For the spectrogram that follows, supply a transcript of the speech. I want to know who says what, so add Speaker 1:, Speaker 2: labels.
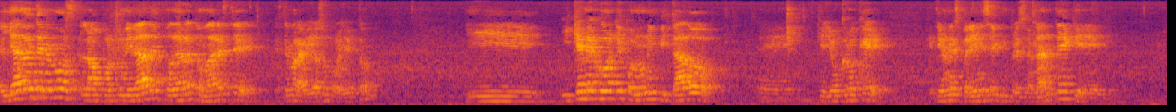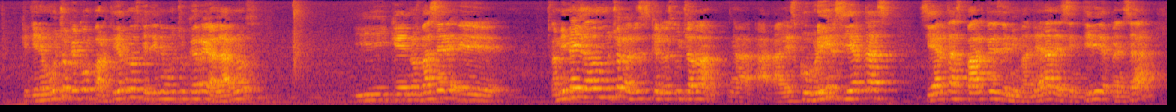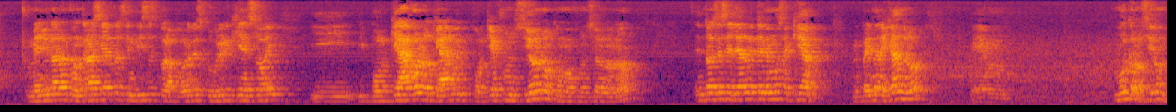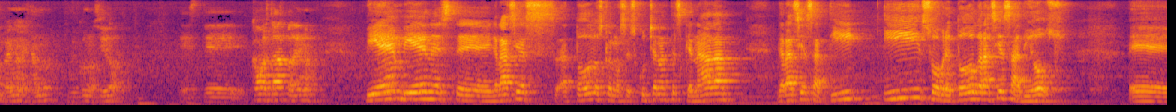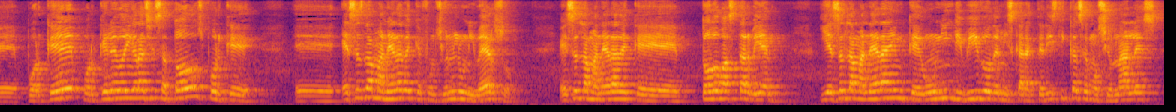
Speaker 1: el día de hoy tenemos la oportunidad de poder retomar este, este maravilloso proyecto. Y, qué mejor que con un invitado eh, que yo creo que, tiene una experiencia impresionante, que, tiene mucho que compartirnos, que tiene mucho que regalarnos y que nos va a hacer... Eh, a mí me ha ayudado mucho las veces que lo he escuchado a descubrir ciertas ciertas partes de mi manera de sentir y de pensar me ha ayudado a encontrar ciertos indicios para poder descubrir quién soy y, por qué hago lo que hago y por qué funciono como funciono, ¿no? Entonces el día de hoy tenemos aquí a mi padrino Alejandro, eh, muy conocido, mi padrino Alejandro, muy conocido. Este, ¿Cómo estás, padrino?
Speaker 2: Bien, bien, este, gracias a todos los que nos escuchan antes que nada gracias a ti y sobre todo gracias a Dios. Eh, ¿Por qué? ¿Por qué le doy gracias a todos? Porque eh, esa es la manera de que funcione el universo. Esa es la manera de que todo va a estar bien. Y esa es la manera en que un individuo de mis características emocionales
